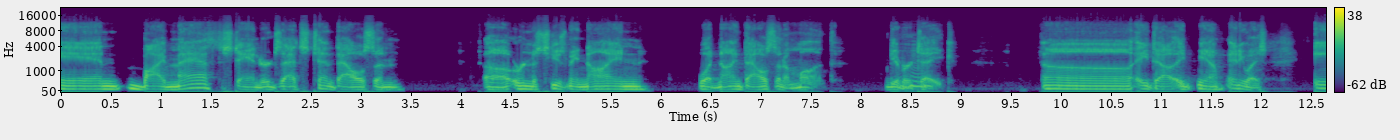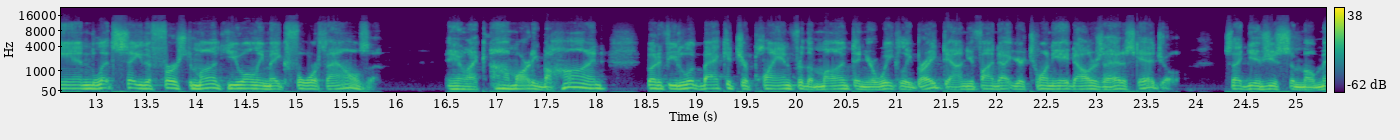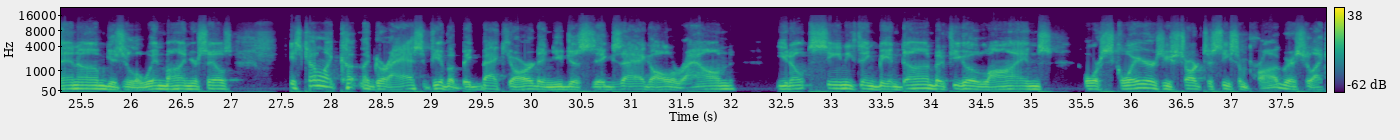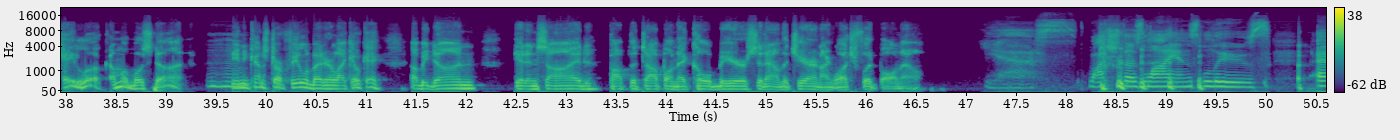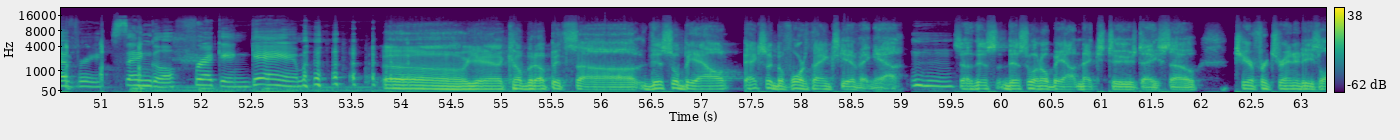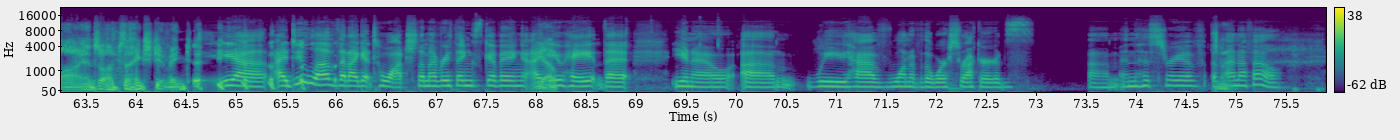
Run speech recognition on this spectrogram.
and by math standards, that's 10,000, uh, or excuse me, nine, what, 9,000 a month, give mm-hmm. or take. Uh, 8,000, yeah, anyways. And let's say the first month you only make 4,000 and you're like, oh, I'm already behind. But if you look back at your plan for the month and your weekly breakdown, you find out you're $28 ahead of schedule. So that gives you some momentum, gives you a little wind behind your sails it's kind of like cutting the grass. If you have a big backyard and you just zigzag all around, you don't see anything being done. But if you go lines or squares, you start to see some progress. You're like, hey, look, I'm almost done. Mm-hmm. And you kind of start feeling better. Like, okay, I'll be done. Get inside, pop the top on that cold beer, sit down in the chair, and I can watch football now. Yes. Watch those Lions lose every single freaking game. oh yeah, coming up. It's uh this will be out actually before Thanksgiving. Yeah. Mm-hmm. So this this one will be out next Tuesday. So cheer for Trinity's Lions on Thanksgiving Day. yeah, I do love that I get to watch them every Thanksgiving. I yep. do hate that you know um, we have one of the worst records um, in the history of, of NFL.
